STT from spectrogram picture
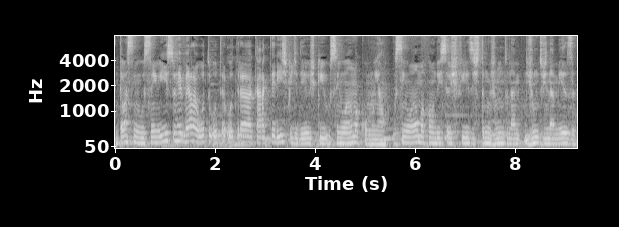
Então, assim, o Senhor, e isso revela outro, outra, outra característica de Deus, que o Senhor ama a comunhão. O Senhor ama quando os seus filhos estão junto na, juntos na mesa.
